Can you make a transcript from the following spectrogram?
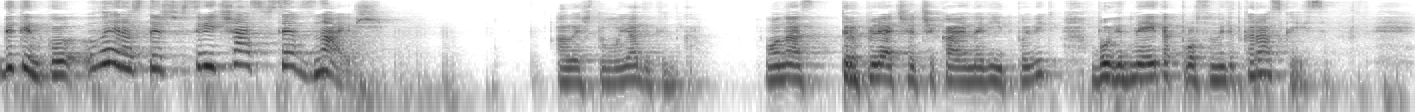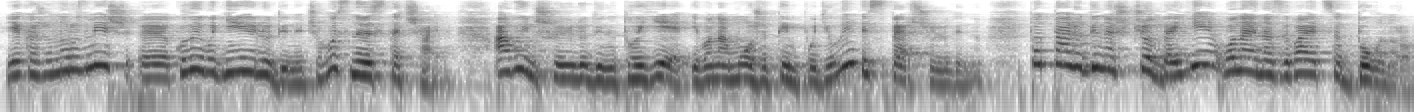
Дитинко, виростеш в свій час, все знаєш. Але ж то моя дитинка. Вона терпляче чекає на відповідь, бо від неї так просто не відкараскаєшся. Я кажу: ну розумієш, е, коли в однієї людини чогось не вистачає, а в іншої людини то є, і вона може тим поділитись з першою людиною, то та людина, що дає, вона і називається донором.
